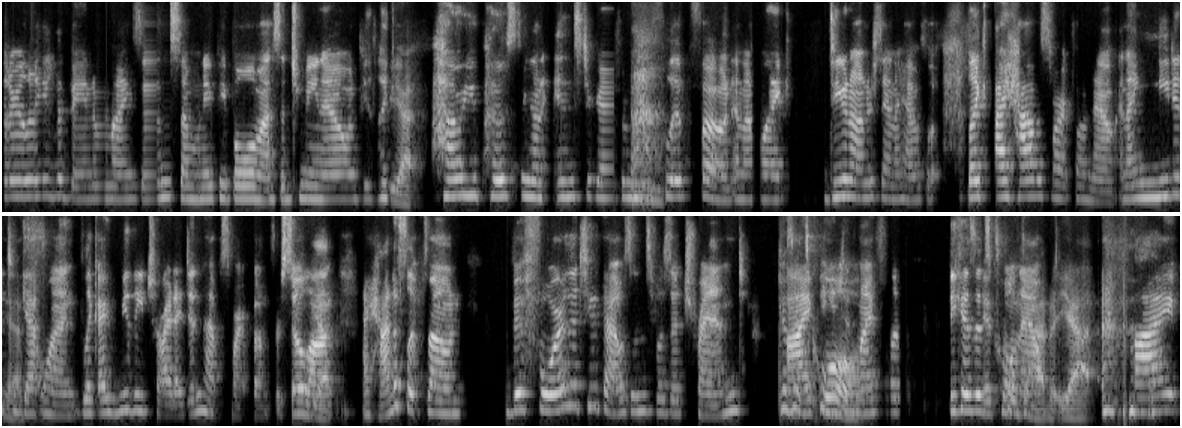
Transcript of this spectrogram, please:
literally the bane of my existence. So many people will message me now and be like, "Yeah, how are you posting on Instagram from your flip phone?" And I'm like, do you not understand? I have a flip. Like I have a smartphone now, and I needed yes. to get one. Like I really tried. I didn't have a smartphone for so long. Yeah. I had a flip phone before the 2000s was a trend. Because it's I cool. my flip because it's, it's cool, cool now. It, yeah. I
